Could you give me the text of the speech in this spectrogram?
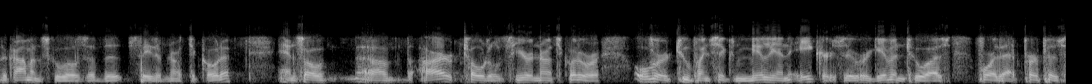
the common schools of the state of North Dakota, and so uh, our totals here in North Dakota were over 2.6 million acres that were given to us for that purpose.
